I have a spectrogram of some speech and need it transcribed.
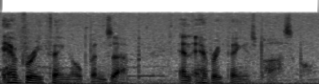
everything opens up and everything is possible.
